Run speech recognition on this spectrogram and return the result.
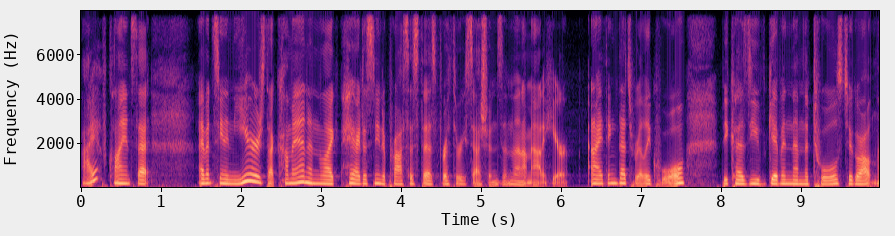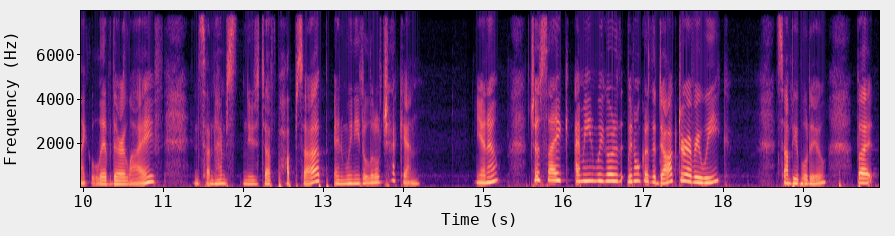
I have clients that I haven't seen in years that come in and like, hey, I just need to process this for three sessions and then I'm out of here. And I think that's really cool because you've given them the tools to go out and like live their life. And sometimes new stuff pops up and we need a little check in, you know? Just like, I mean, we go to, we don't go to the doctor every week. Some people do. But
